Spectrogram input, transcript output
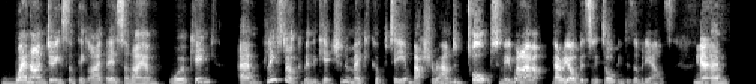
when I'm doing something like this and I am working um, please don't come in the kitchen and make a cup of tea and bash around and talk to me when I'm very obviously talking to somebody else. Yeah. Um,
